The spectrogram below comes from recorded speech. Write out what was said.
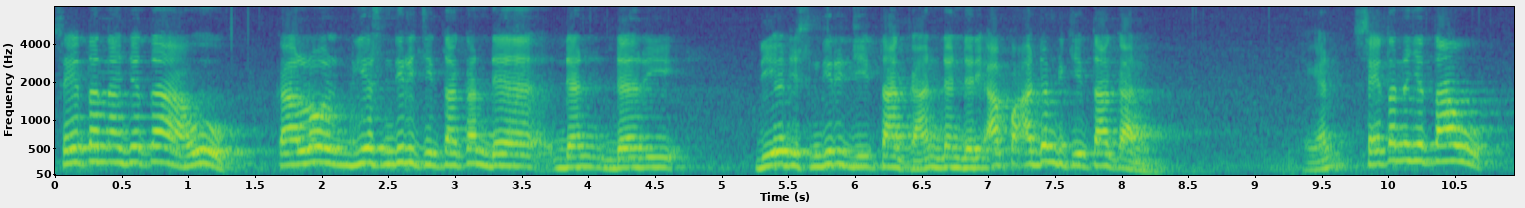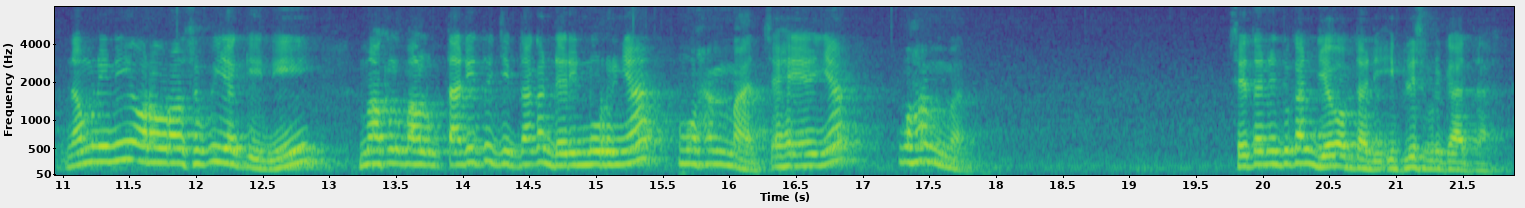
Setan aja tahu kalau dia sendiri ciptakan da dan dari dia di sendiri diciptakan dan dari apa Adam diciptakan. Ya kan? Setan aja tahu. Namun ini orang-orang sufi yakini makhluk-makhluk tadi itu diciptakan dari nurnya Muhammad, cahayanya Muhammad. Setan itu kan jawab tadi, iblis berkata,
